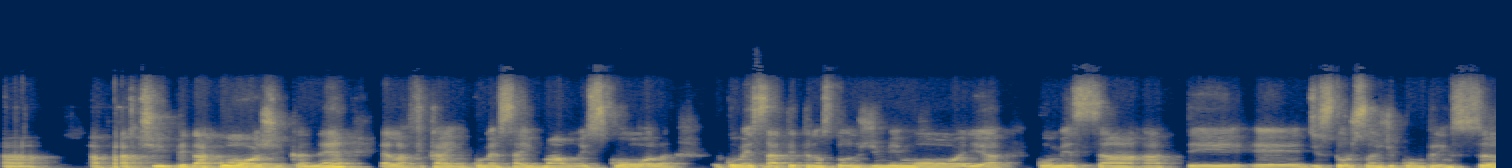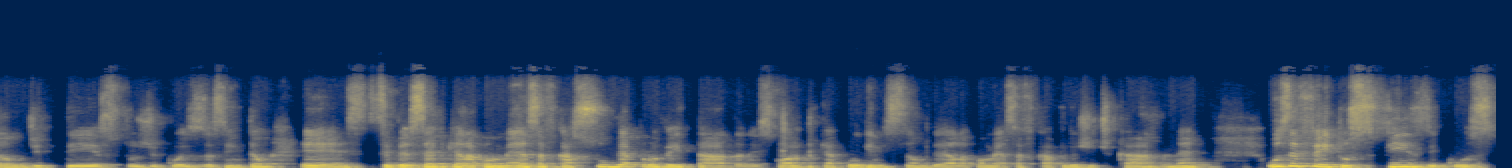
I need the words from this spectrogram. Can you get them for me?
a, a, parte pedagógica, né? Ela ficar, começar a ir mal na escola, começar a ter transtornos de memória, começar a ter é, distorções de compreensão de textos, de coisas assim. Então, é, você percebe que ela começa a ficar subaproveitada na escola, porque a cognição dela começa a ficar prejudicada, né? Os efeitos físicos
